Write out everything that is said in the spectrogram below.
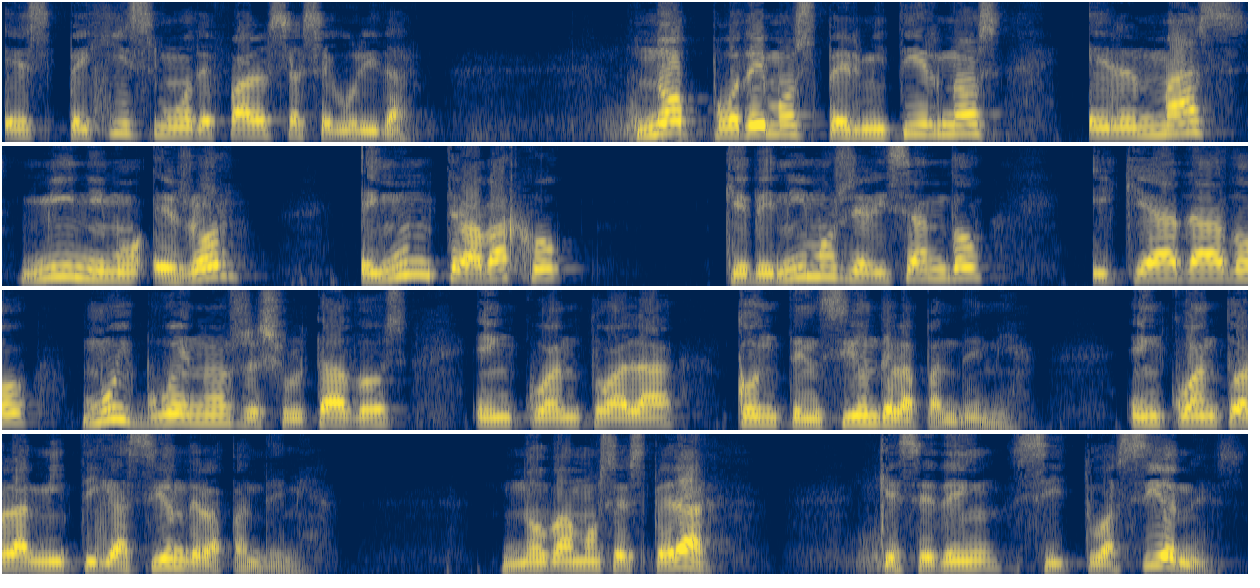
espejismo de falsa seguridad. No podemos permitirnos el más mínimo error en un trabajo que venimos realizando y que ha dado muy buenos resultados en cuanto a la contención de la pandemia, en cuanto a la mitigación de la pandemia. No vamos a esperar que se den situaciones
